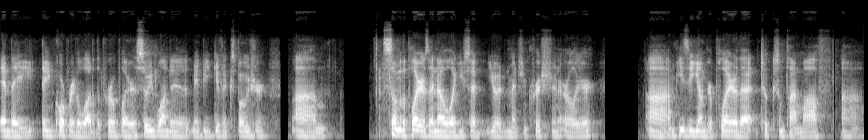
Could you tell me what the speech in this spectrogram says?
and they they incorporate a lot of the pro players. So we wanted to maybe give exposure. Um, some of the players I know, like you said, you had mentioned Christian earlier. Um, he's a younger player that took some time off, uh,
